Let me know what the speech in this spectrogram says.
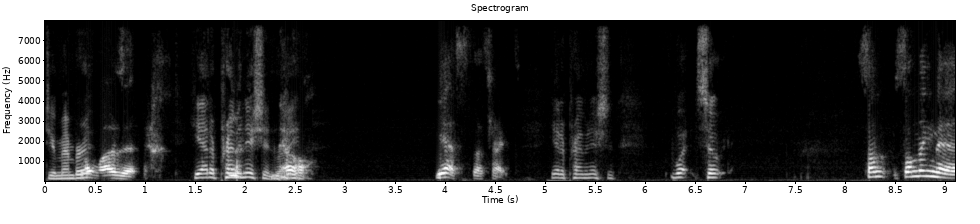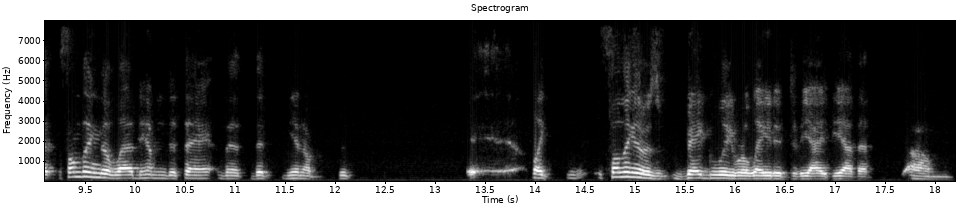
Do you remember what it? What was it? He had a premonition, no. right? Yes, that's right. He had a premonition. What? So some something that something that led him to think that that you know that, like something that was vaguely related to the idea that um,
